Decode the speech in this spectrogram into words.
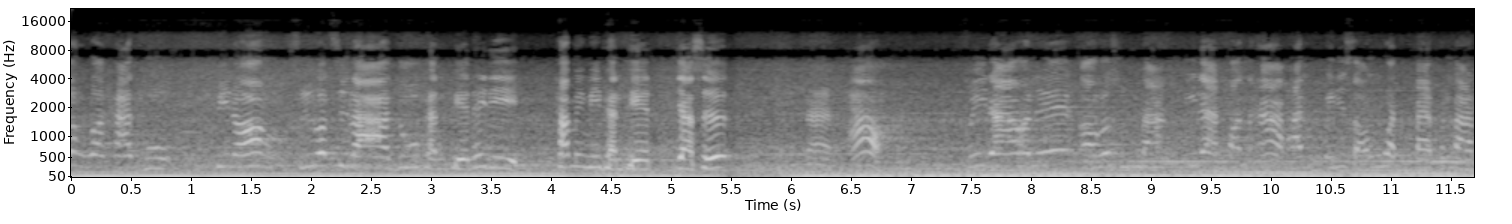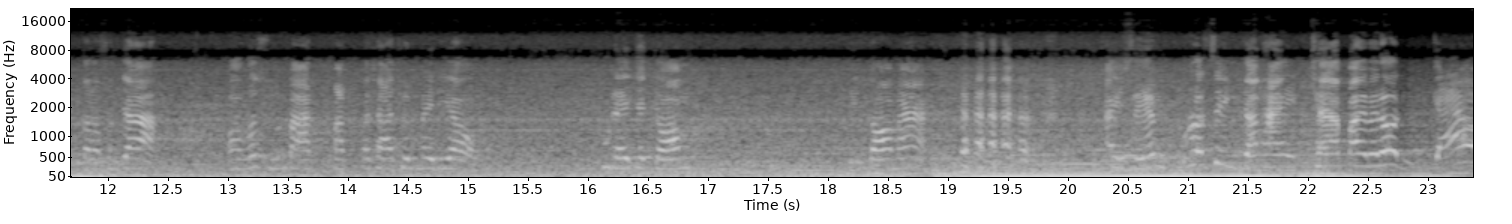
ต้องราคาถูก พี่น้องซื้อรถซื้อราดูแผ่นเพจให้ดี ถ้าไม่มีแผ่นเพจอย่าซื้อนะอ้าวฟรีดาวน์วันนี้ออกรถศูนย์บาทปีแรกผ่อนห้าพันปีที่สองงวดแปดพันบาทตลอดสัญญาออกรถศูนย์บาทบัตรประชาชนใบเดียว ผู้ใดจะจอง ติดต่อมา ไอเสมรถซิ่งจัดให้แชร์ไปไปรุ่นแก้ว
